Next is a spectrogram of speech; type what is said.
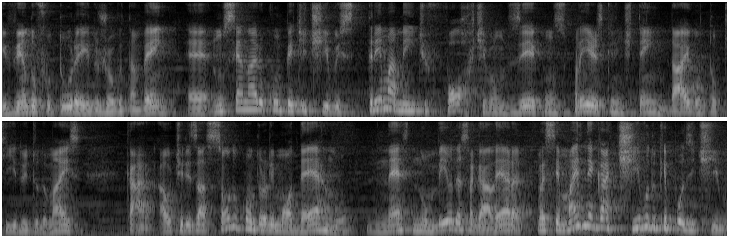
E vendo o futuro aí do jogo também, é um cenário competitivo extremamente forte, vamos dizer, com os players que a gente tem, Daigo, Tokido e tudo mais, Cara, a utilização do controle moderno né, no meio dessa galera vai ser mais negativo do que positivo.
